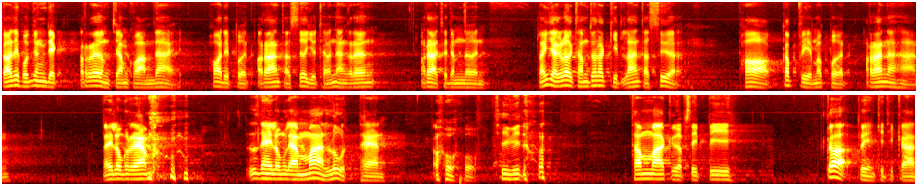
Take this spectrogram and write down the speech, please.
ตอนที่ผมยังเด็กเริ่มจำความได้ พ่อได้เปิดร้านตัดเสื้ออยู่แถวนางเริงราชดำเนิน หลังจากเลิกทำธุรกิจร้านตัดเสื้อ พ่อก็เปลี่ยนมาเปิดร้านอาหาร ในโรงแรม ในโรงแรมม่านรูดแทน โอ้โห ชีวิตทำมาเกือบสิบปี ก็เปลี่ยนกิจการ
